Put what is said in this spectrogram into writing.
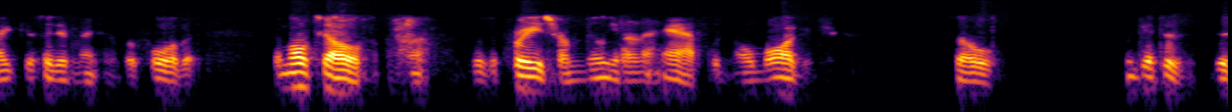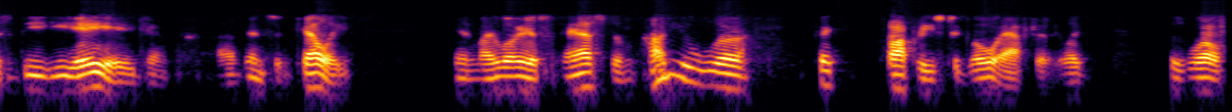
I guess I didn't mention it before, but the motel uh, was appraised for a million and a half with no mortgage. So get to this DEA agent, uh, Vincent Kelly, and my lawyers asked him, "How do you uh, pick properties to go after?" Like, as well,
